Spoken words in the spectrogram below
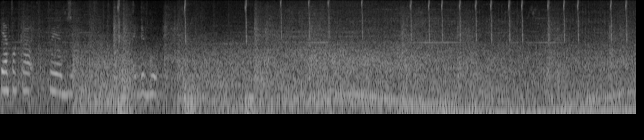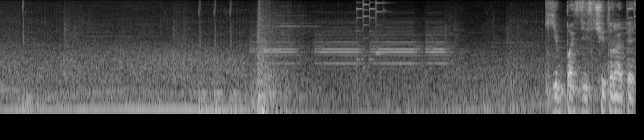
Я пока поеду. Я бегу. Ебать, здесь читеры опять.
